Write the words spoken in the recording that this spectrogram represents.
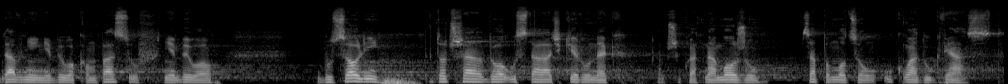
dawniej nie było kompasów, nie było busoli, to trzeba było ustalać kierunek na przykład na morzu za pomocą układu gwiazd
